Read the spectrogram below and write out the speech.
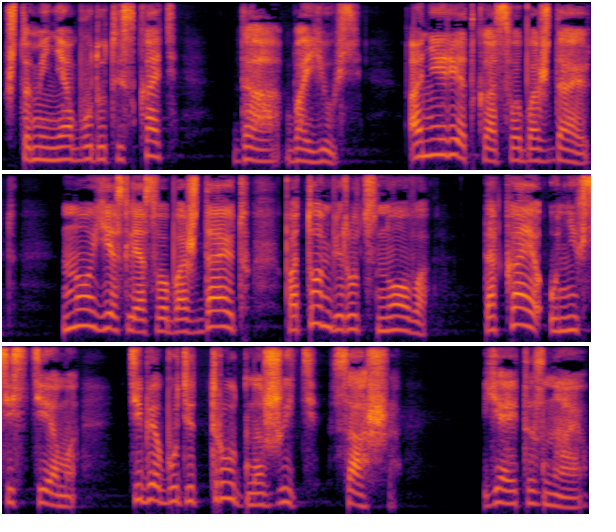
что меня будут искать? Да, боюсь. Они редко освобождают. Но если освобождают, потом берут снова. Такая у них система. Тебе будет трудно жить, Саша. Я это знаю.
